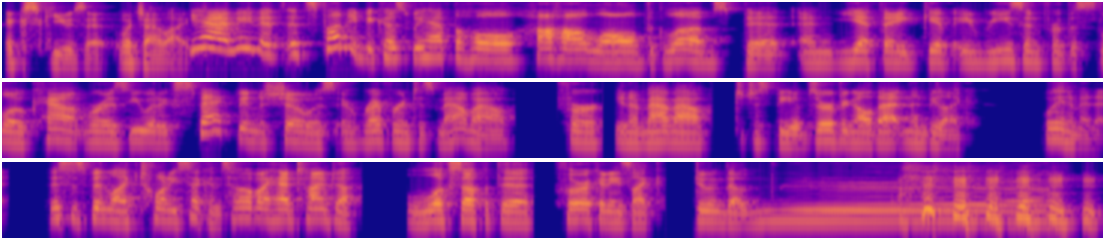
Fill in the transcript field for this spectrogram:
excuse it, which I like. yeah, I mean, it's, it's funny because we have the whole haha lol the gloves bit, and yet they give a reason for the slow count, whereas you would expect in a show as irreverent as Mao Mao for, you know, Mao Mao to just be observing all that and then be like, wait a minute, this has been like 20 seconds. How have I had time to looks up at the clerk and he's like doing the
